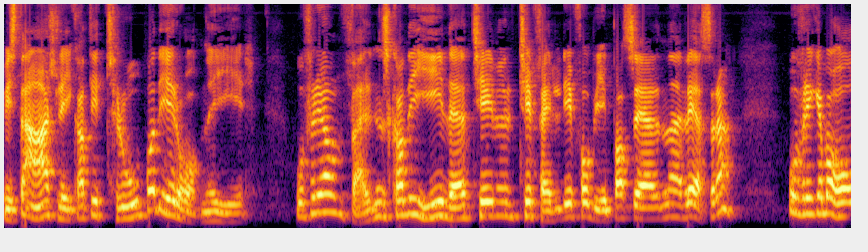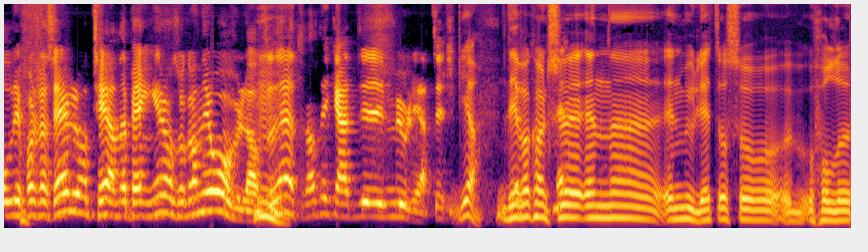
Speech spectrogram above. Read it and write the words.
hvis det er slik at de tror på de rådene de gir, hvorfor i all verden skal de gi det til tilfeldig forbipasserende lesere? Hvorfor ikke beholde de for seg selv og tjene penger, og så kan de overlate mm. det etter at det ikke er muligheter? Ja, det var kanskje en, eh, en mulighet å holde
